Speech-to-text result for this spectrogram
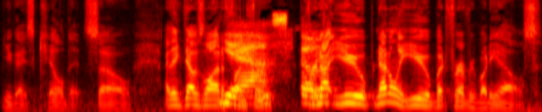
you guys killed it. So I think that was a lot of Yeah, fun for, so- for not you, not only you, but for everybody else.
